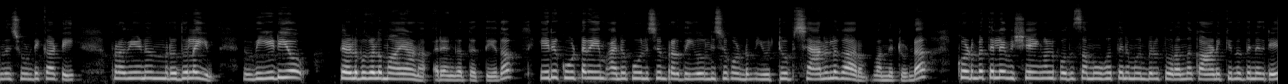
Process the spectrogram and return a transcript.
എന്ന് ചൂണ്ടിക്കാട്ടി പ്രവീണും മൃദുലയും വീഡിയോ തെളിവുകളുമായാണ് രംഗത്തെത്തിയത്. ഇരു കൂട്ടരെയും അനുകൂലിച്ചും പ്രതികൂലിച്ചുകൊണ്ടും യൂട്യൂബ് ചാനലുകാരും വന്നിട്ടുണ്ട്. കുടുംബത്തിലെ വിഷയങ്ങൾ പൊതുസമൂഹത്തിന് മുൻപിൽ തുറന്ന് കാണിക്കുന്നതിനെതിരെ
